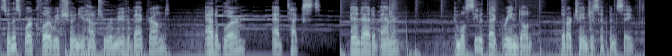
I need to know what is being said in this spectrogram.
So in this workflow, we've shown you how to remove a background, add a blur, add text, and add a banner, and we'll see with that green dot that our changes have been saved.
